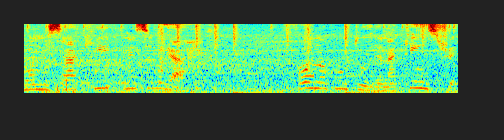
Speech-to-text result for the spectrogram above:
vou almoçar aqui nesse lugar. Forno Cultura, na King Street.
